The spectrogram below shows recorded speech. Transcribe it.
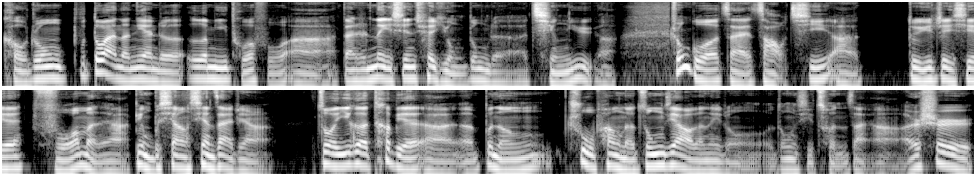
口中不断的念着阿弥陀佛啊，但是内心却涌动着情欲啊。中国在早期啊，对于这些佛门啊，并不像现在这样做一个特别呃呃不能触碰的宗教的那种东西存在啊，而是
